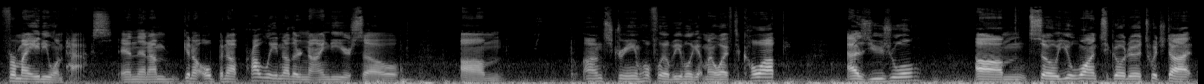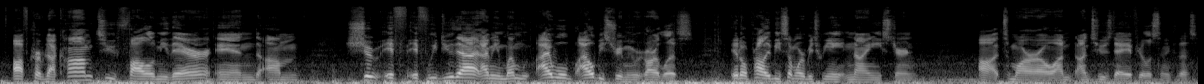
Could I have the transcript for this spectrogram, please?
for my 81 packs, and then I'm gonna open up probably another 90 or so um, on stream. Hopefully, I'll be able to get my wife to co-op as usual. Um, so you'll want to go to twitch.offcurve.com to follow me there and um, should if if we do that, I mean, when I will I will be streaming regardless. It'll probably be somewhere between eight and nine Eastern uh, tomorrow on on Tuesday if you're listening to this.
